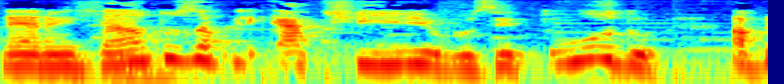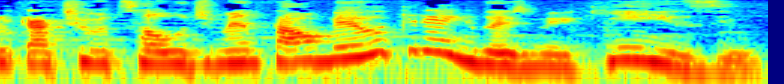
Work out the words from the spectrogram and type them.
Né? No entanto, os aplicativos e tudo, aplicativo de saúde mental meu eu criei em 2015,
